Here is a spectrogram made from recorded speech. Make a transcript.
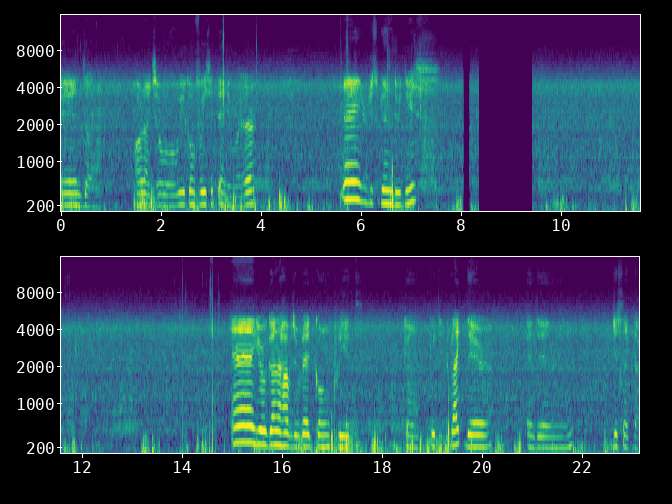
And done. Alright, so you can face it anywhere. And you're just gonna do this. And you're gonna have the red concrete. You can put it right there. And then just like that.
